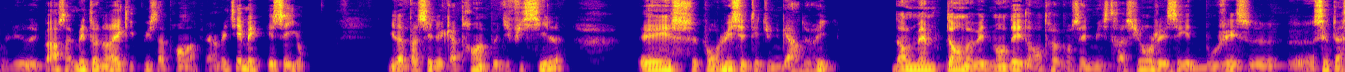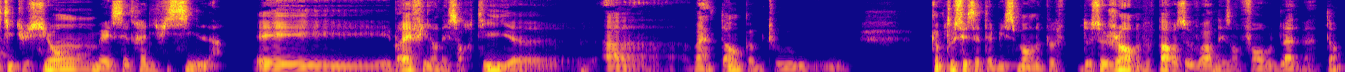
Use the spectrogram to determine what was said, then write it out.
Au départ, ça m'étonnerait qu'il puisse apprendre à faire un métier, mais essayons. Il a passé les quatre ans un peu difficiles, et pour lui, c'était une garderie. Dans le même temps, m'avait demandé de rentrer au conseil d'administration. J'ai essayé de bouger ce, euh, cette institution, mais c'est très difficile. Et bref, il en est sorti euh, à 20 ans, comme tout, comme tous ces établissements ne peuvent, de ce genre ne peuvent pas recevoir des enfants au-delà de 20 ans.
